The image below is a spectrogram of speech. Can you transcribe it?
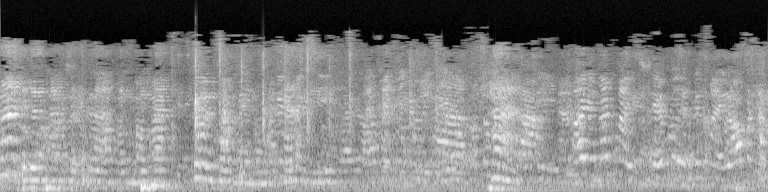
น่าจะเดินทางสายกลางดีไหมคะก็เป็นความเห็นนะคะอันนี้ค่ะถ้าอย่างนั้นใหม่เสียหมื่นเป็นใหม่ร้องมาทั้ง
